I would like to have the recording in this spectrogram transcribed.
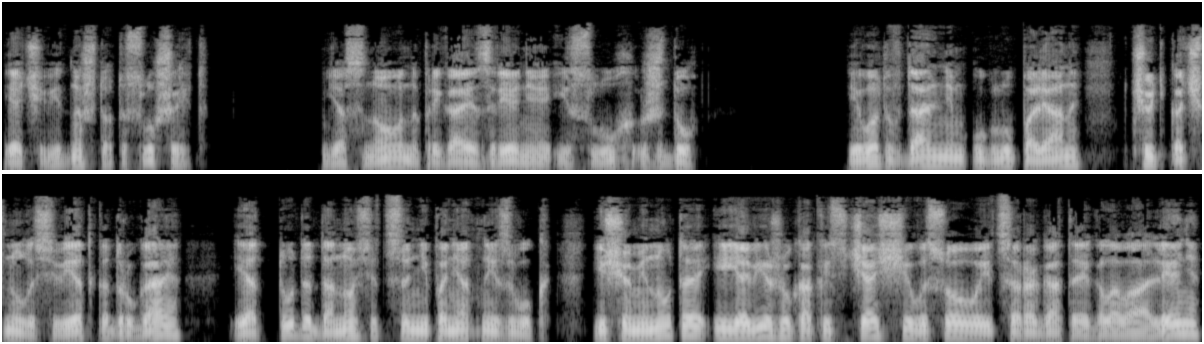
и, очевидно, что-то слушает. Я снова, напрягая зрение и слух, жду. И вот в дальнем углу поляны чуть качнулась ветка, другая — и оттуда доносится непонятный звук. Еще минута, и я вижу, как из чащи высовывается рогатая голова оленя,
